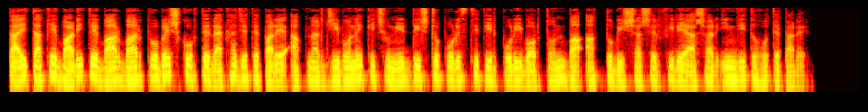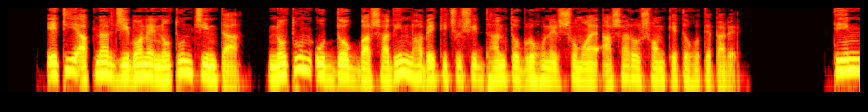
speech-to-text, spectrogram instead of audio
তাই তাকে বাড়িতে বারবার প্রবেশ করতে দেখা যেতে পারে আপনার জীবনে কিছু নির্দিষ্ট পরিস্থিতির পরিবর্তন বা আত্মবিশ্বাসের ফিরে আসার ইঙ্গিত হতে পারে। এটি আপনার জীবনে নতুন চিন্তা, নতুন উদ্যোগ বা স্বাধীনভাবে কিছু সিদ্ধান্ত গ্রহণের সময় আসারও সংকেত হতে পারে। তিন,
